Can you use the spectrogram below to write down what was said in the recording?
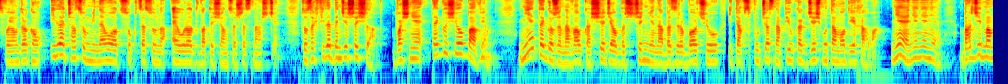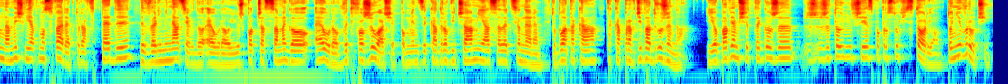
swoją drogą, ile czasu minęło od sukcesu na Euro 2016. To za chwilę będzie 6 lat. Właśnie tego się obawiam. Nie tego, że Nawałka siedział bezczynnie na bezrobociu i ta współczesna piłka gdzieś mu tam odjechała. Nie, nie, nie, nie. Bardziej mam na myśli atmosferę, która wtedy w eliminacjach do Euro, już podczas samego Euro, wytworzyła się pomiędzy kadrowiczami a selekcjonerem. To była taka, taka prawdziwa drużyna. I obawiam się tego, że, że to już jest po prostu historią. To nie wróci.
